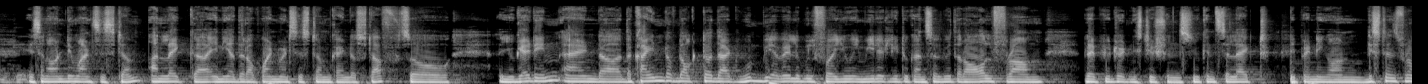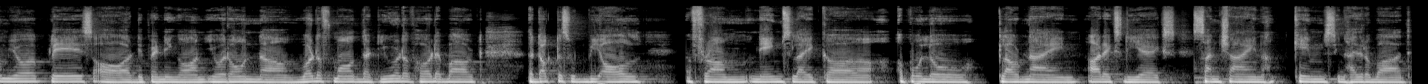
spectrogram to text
Okay. It's an on-demand system, unlike uh, any other appointment system kind of stuff. So you get in and uh, the kind of doctor that would be available for you immediately to consult with are all from reputed institutions. You can select depending on distance from your place or depending on your own uh, word of mouth that you would have heard about. The doctors would be all from names like uh, Apollo, Cloud9, RxDx, Sunshine, KIMS in Hyderabad.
